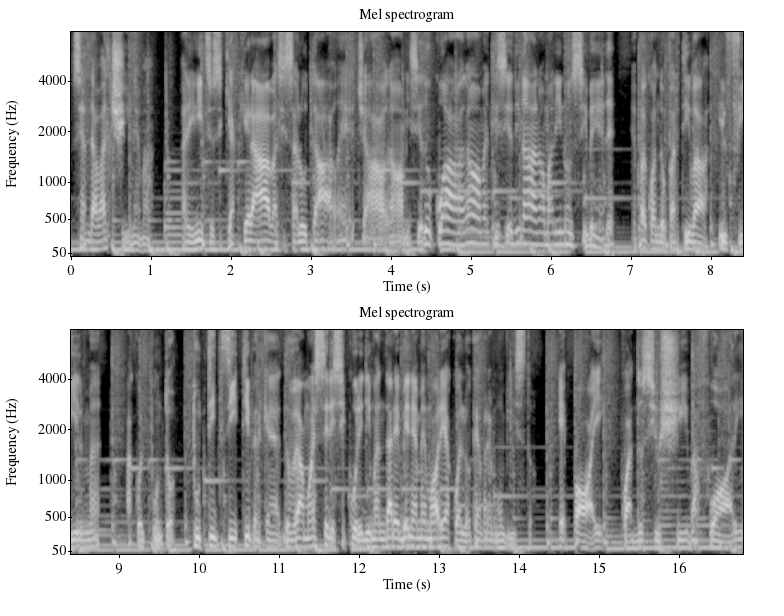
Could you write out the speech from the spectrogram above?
si andava al cinema. All'inizio si chiacchierava, si salutava, eh ciao, no, mi siedo qua, no, ma ti siedi là, no, ma lì non si vede. E poi quando partiva il film, a quel punto tutti zitti perché dovevamo essere sicuri di mandare bene a memoria quello che avremmo visto. E poi, quando si usciva fuori,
